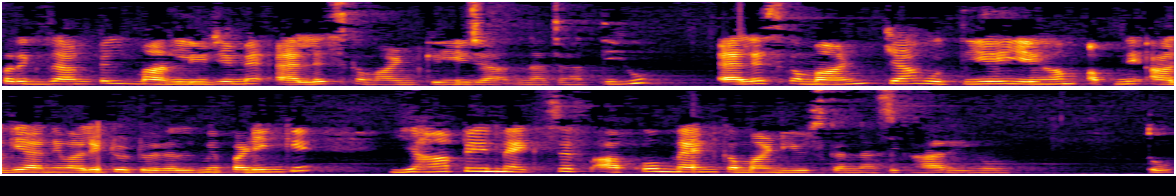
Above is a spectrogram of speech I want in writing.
फॉर एग्ज़ाम्पल मान लीजिए मैं एलिस कमांड के लिए जानना चाहती हूँ। एलिस कमांड क्या होती है, ये हम अपने आगे आने वाले ट्यूटोरियल में पढ़ेंगे। यहाँ पे मैं सिर्फ़ आपको मैन कमांड यूज़ करना सिखा रही हूँ। तो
